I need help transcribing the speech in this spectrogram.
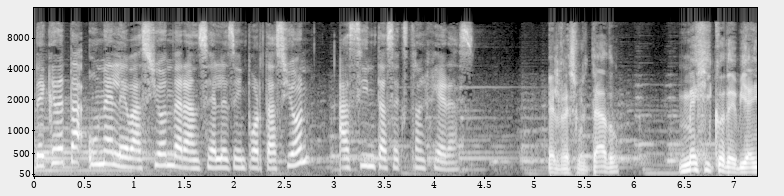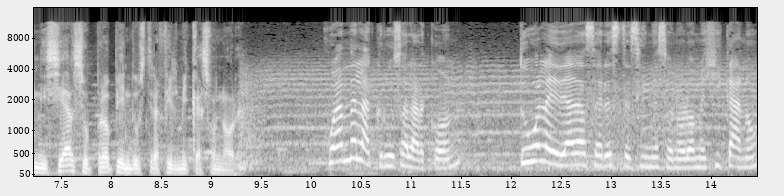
decreta una elevación de aranceles de importación a cintas extranjeras. El resultado, México debía iniciar su propia industria fílmica sonora. Juan de la Cruz Alarcón tuvo la idea de hacer este cine sonoro mexicano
